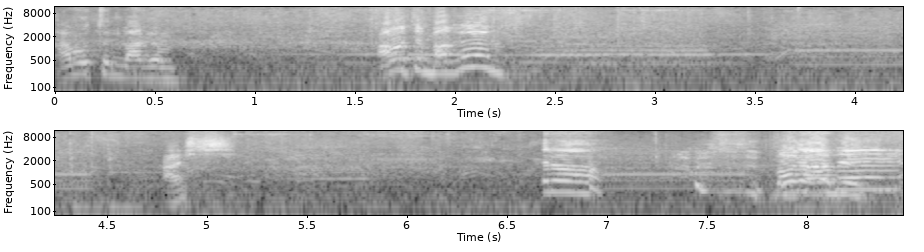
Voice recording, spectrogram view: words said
아무튼 막음. 아무튼 막음 아씨 때려 막아내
